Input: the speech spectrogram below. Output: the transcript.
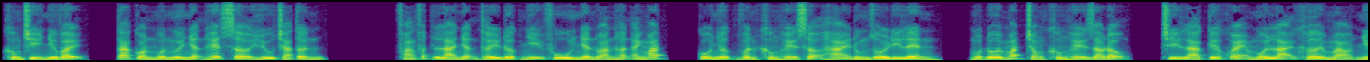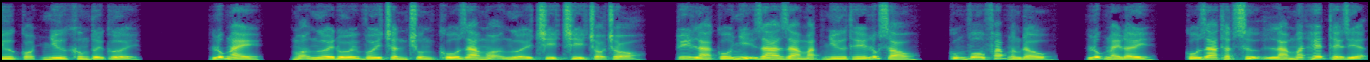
không chỉ như vậy, ta còn muốn ngươi nhận hết sở hữu tra tấn. phảng phất là nhận thấy được nhị phu nhân đoán hận ánh mắt, cố nhược vân không hề sợ hai đúng rồi đi lên, một đôi mắt trong không hề dao động, chỉ là kia khỏe môi lại khơi mào như có như không tươi cười. Lúc này, mọi người đối với trần chuồng cố ra mọi người chỉ chỉ trò trò, tuy là cố nhị ra ra mặt như thế lúc sau, cũng vô pháp ngẩng đầu, lúc này đây, cố ra thật sự là mất hết thể diện.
